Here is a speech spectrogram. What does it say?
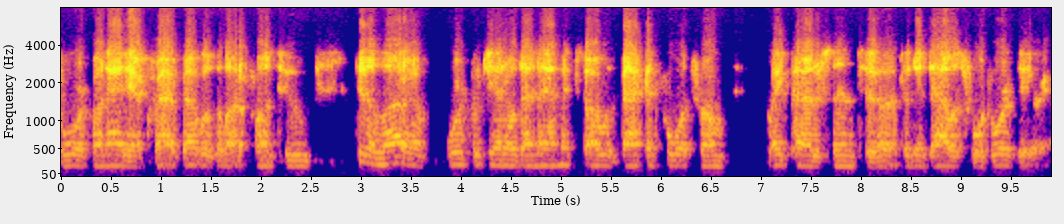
to work on that aircraft. That was a lot of fun too. Did a lot of work with General Dynamics. So I was back and forth from Wright Patterson to to the Dallas Fort Worth area.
